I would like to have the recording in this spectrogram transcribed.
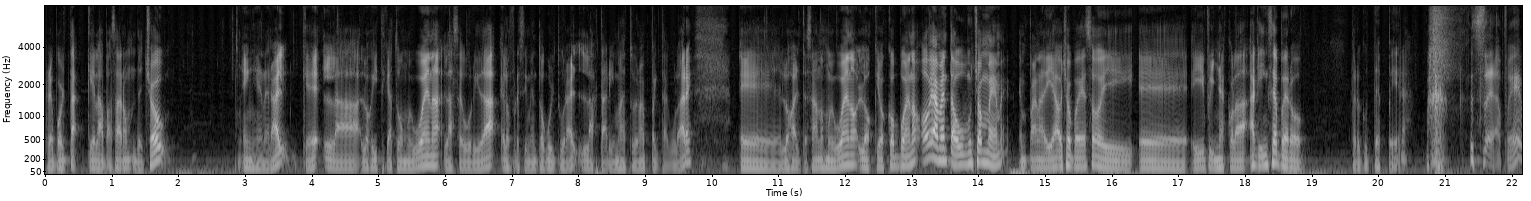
reporta que la pasaron de show en general, que la logística estuvo muy buena, la seguridad, el ofrecimiento cultural, las tarimas estuvieron espectaculares, eh, los artesanos muy buenos, los kioscos buenos. Obviamente hubo muchos memes, empanadillas a 8 pesos y, eh, y piñas coladas a 15, pero, pero ¿qué usted espera? o sea, pues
